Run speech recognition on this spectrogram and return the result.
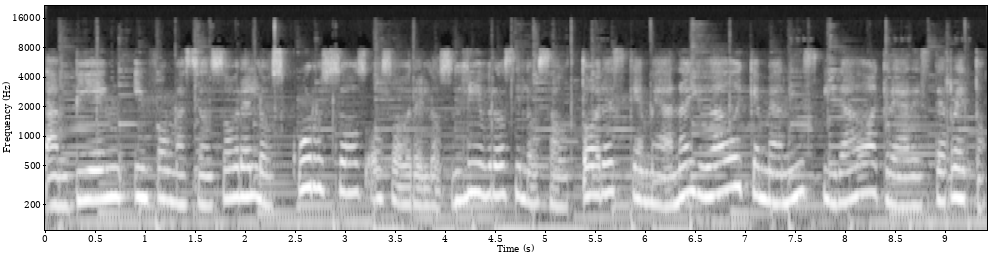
también información sobre los cursos o sobre los libros y los autores que me han ayudado y que me han inspirado a crear este reto.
